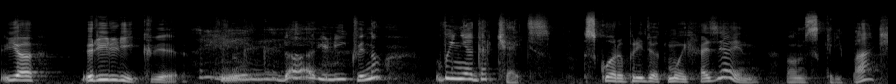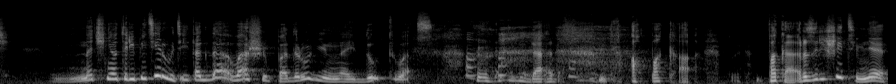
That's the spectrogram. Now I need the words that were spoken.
Я реликвия. Реликвия? Да, реликвия. Но вы не огорчайтесь. Скоро придет мой хозяин, он скрипач, начнет репетировать, и тогда ваши подруги найдут вас. Да, да. А пока, пока разрешите мне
